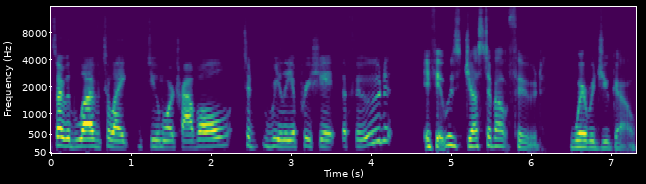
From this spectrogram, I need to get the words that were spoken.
So I would love to like do more travel to really appreciate the food if it was just about food, where would you go?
